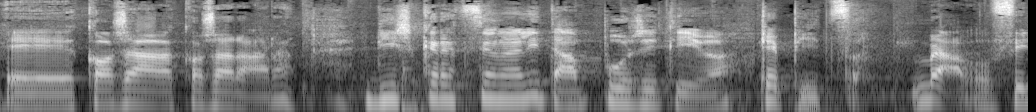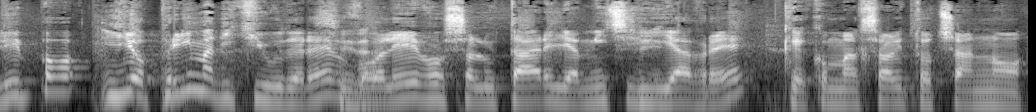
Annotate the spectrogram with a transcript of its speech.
eh, cosa, cosa rara. Discrezionalità positiva. Che pizza. Bravo Filippo. Io prima di chiudere Sì, dai. volevo salutare gli amici di Avre che come al solito ci hanno,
